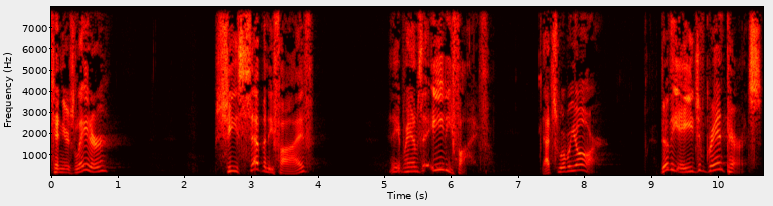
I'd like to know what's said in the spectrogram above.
Ten years later, she's 75 and Abraham's 85. That's where we are. They're the age of grandparents,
